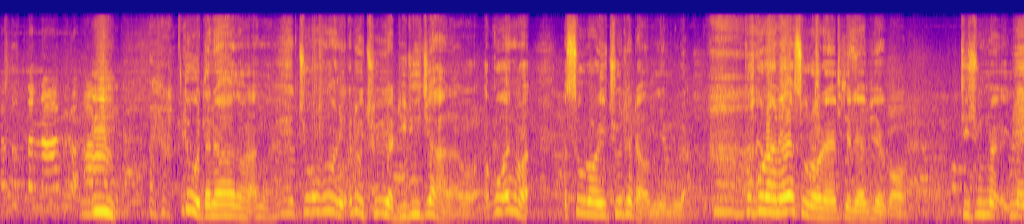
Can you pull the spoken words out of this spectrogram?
အဲ့တော့တနာပြီးတော့အားပေးတာသူ့ကိုတနာသွားအမဟဲကြောကောင်းနေအဲ့လိုချွေးရဒီဒီကြလာပေါ့အကိုအဲ့မှာအဆိုတော်ကြီးချွေးတတ်တာကိုမြင်ဘူးလားကိုကိုရန်လည်းအဆိုတော်လည်းဖြစ်လည်းဖြစ်ကောတီရှူနဲ့နေ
